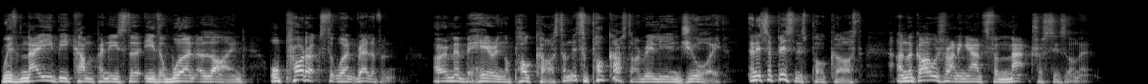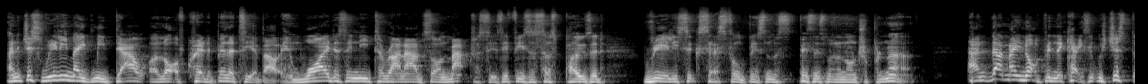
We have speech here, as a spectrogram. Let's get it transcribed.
with maybe companies that either weren't aligned or products that weren't relevant. I remember hearing a podcast, and it's a podcast I really enjoy, and it's a business podcast. And the guy was running ads for mattresses on it. And it just really made me doubt a lot of credibility about him. Why does he need to run ads on mattresses if he's a supposed really successful business, businessman and entrepreneur? And that may not have been the case. It was just,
